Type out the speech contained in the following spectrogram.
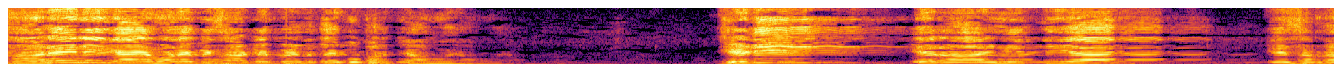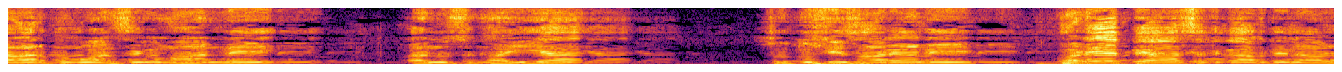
ਥਾਣੇ ਨਹੀਂ ਗਏ ਹੋਣੇ ਵੀ ਸਾਡੇ ਪਿੰਡ ਤੇ ਕੋਈ ਪਰਚਾ ਹੋਇਆ। ਜਿਹੜੀ ਇਹ ਰਾਜਨੀਤੀ ਹੈ, ਇਹ ਸਰਦਾਰ ਭਗਵੰਤ ਸਿੰਘ ਮਾਨ ਨੇ ਤੁਹਾਨੂੰ ਸਿਖਾਈ ਹੈ ਸੋ ਤੁਸੀਂ ਸਾਰਿਆਂ ਨੇ ਬੜੇ ਪਿਆਰ ਸਤਿਕਾਰ ਦੇ ਨਾਲ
